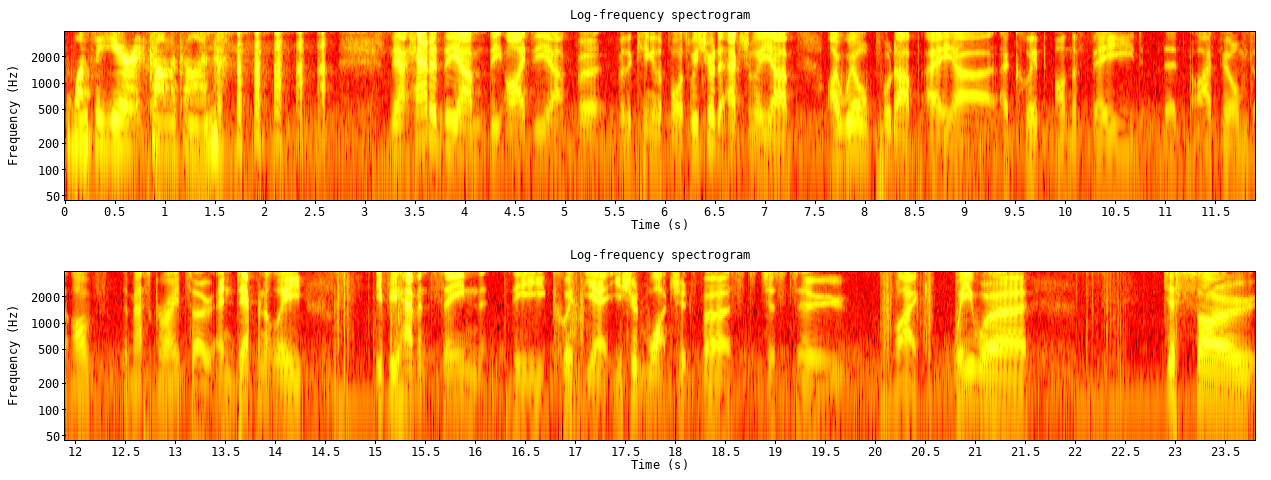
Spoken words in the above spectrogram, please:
once a year at Comic Con. Now, how did the um, the idea for, for the King of the Force? We should actually. Um, I will put up a uh, a clip on the feed that I filmed of the masquerade. So, and definitely, if you haven't seen the clip yet, you should watch it first, just to like we were just so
